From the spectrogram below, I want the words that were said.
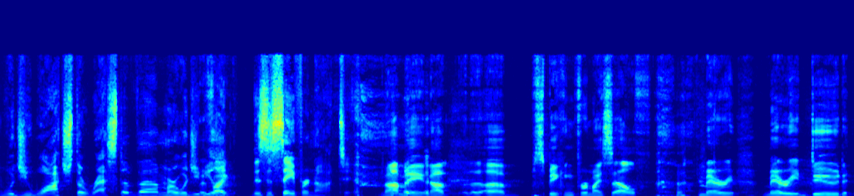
Would you watch the rest of them, or would you be If I- like, "This is safer not to"? not me. Not uh, speaking for myself. married married dude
